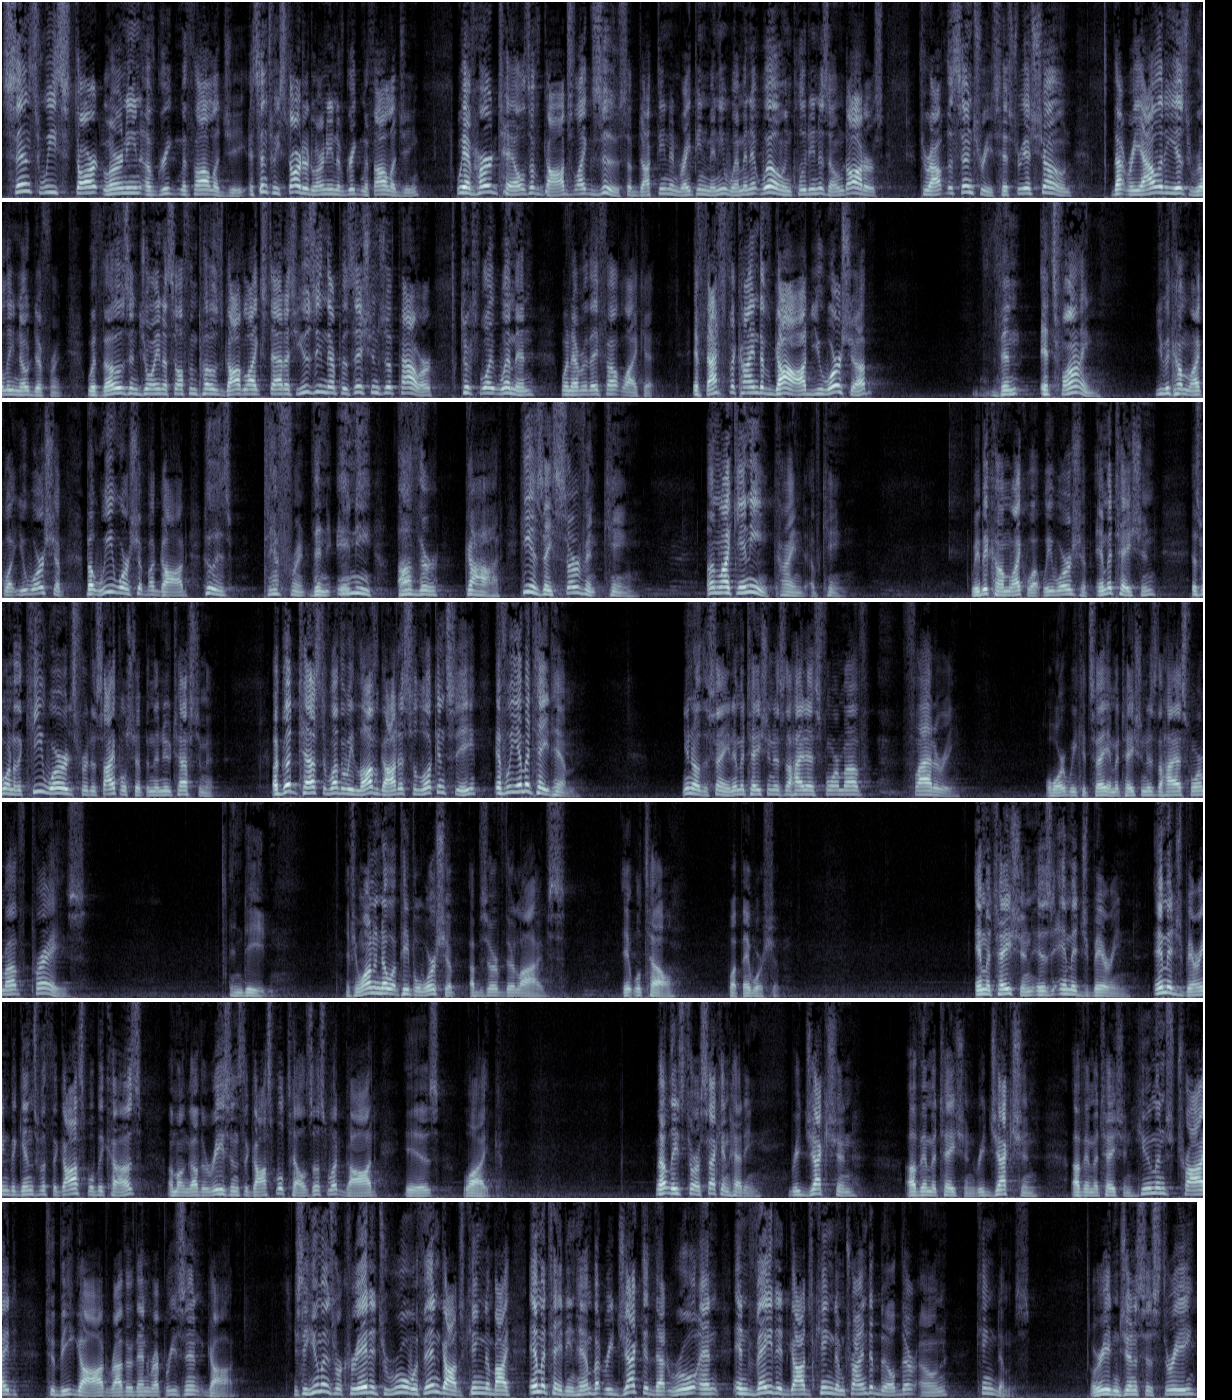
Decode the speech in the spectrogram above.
since we start learning of Greek mythology, since we started learning of Greek mythology, we have heard tales of gods like Zeus abducting and raping many women at will, including his own daughters. Throughout the centuries, history has shown that reality is really no different, with those enjoying a self imposed godlike status using their positions of power to exploit women whenever they felt like it. If that's the kind of God you worship, then it's fine. You become like what you worship. But we worship a God who is different than any other God. He is a servant king, unlike any kind of king. We become like what we worship. Imitation is one of the key words for discipleship in the New Testament. A good test of whether we love God is to look and see if we imitate Him. You know the saying imitation is the highest form of flattery. Or we could say imitation is the highest form of praise. Indeed. If you want to know what people worship, observe their lives. It will tell what they worship. Imitation is image bearing. Image bearing begins with the gospel because, among other reasons, the gospel tells us what God is like. That leads to our second heading rejection of imitation, rejection of imitation. Humans tried to be God rather than represent God. You see, humans were created to rule within God's kingdom by imitating Him, but rejected that rule and invaded God's kingdom, trying to build their own kingdoms. We read in Genesis 3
